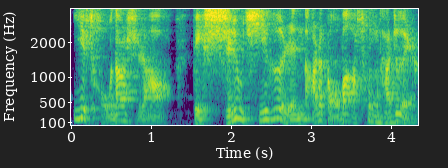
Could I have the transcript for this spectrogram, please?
一瞅当时啊。得十六七个人拿着镐把冲他这样，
